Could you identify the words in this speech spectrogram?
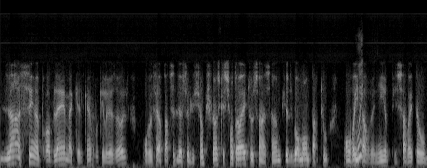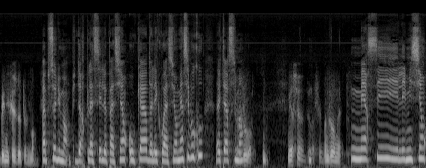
lancer un problème à quelqu'un pour qu'il résolve. On veut faire partie de la solution. Puis je pense que si on travaille tous ensemble, qu'il y a du bon monde partout, on va y parvenir, puis ça va être au bénéfice de tout le monde. Absolument. Puis de replacer le patient au cœur de l'équation. Merci beaucoup, docteur Simon. Bonjour. Merci, Bonne journée. Merci. L'émission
